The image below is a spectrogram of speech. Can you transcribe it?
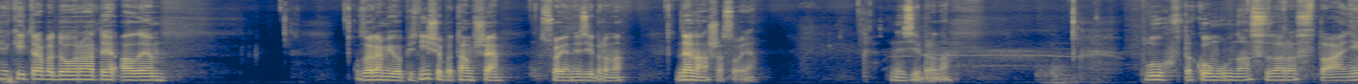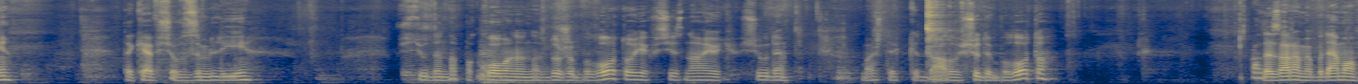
який треба доорати, але зоремо його пізніше, бо там ще соя не зібрана. Не наша соя. Не зібрана. Плуг в такому у нас зараз стані. Таке все в землі. Всюди напаковано. У нас дуже болото, як всі знають. Всюди. Бачите, як кидало, всюди болото. Але зараз ми будемо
